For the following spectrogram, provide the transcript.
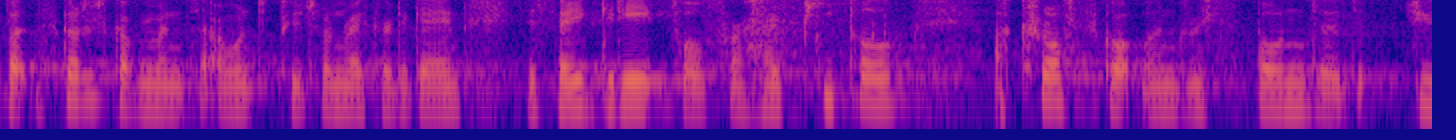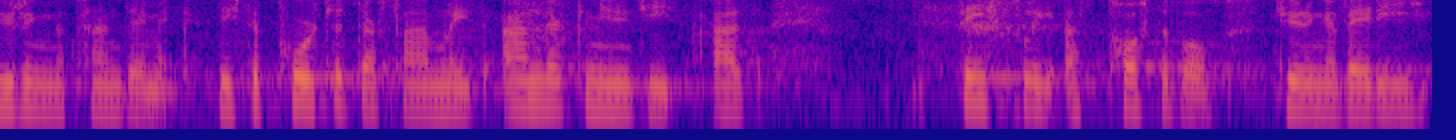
But the Scottish Government, I want to put on record again, is very grateful for how people across Scotland responded during the pandemic. They supported their families and their communities as safely as possible during a very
